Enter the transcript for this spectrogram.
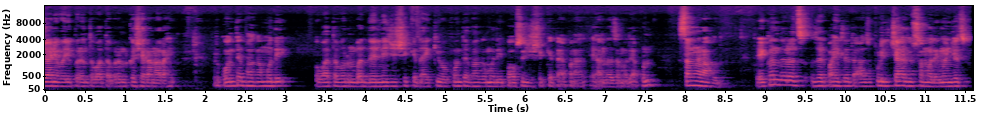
जानेवारीपर्यंत वातावरण कसे राहणार आहे? तर कोणत्या भागामध्ये वातावरण बदलण्याची शक्यता आहे किंवा कोणत्या भागामध्ये पावसाची शक्यता आहे आपण या अंदाजामध्ये आपण सांगणार आहोत. तर एकंदरच जर पाहिलं तर आज पुढील चार दिवसामध्ये म्हणजेच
